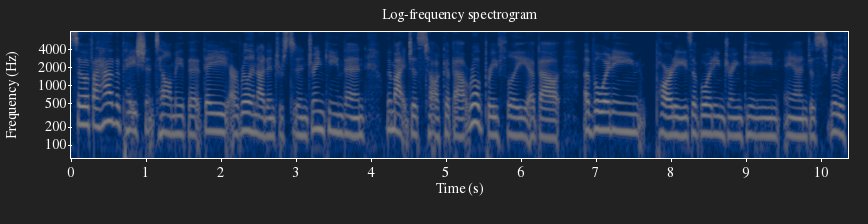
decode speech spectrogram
So, if I have a patient tell me that they are really not interested in drinking, then we might just talk about real briefly about avoiding parties, avoiding drinking, and just really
